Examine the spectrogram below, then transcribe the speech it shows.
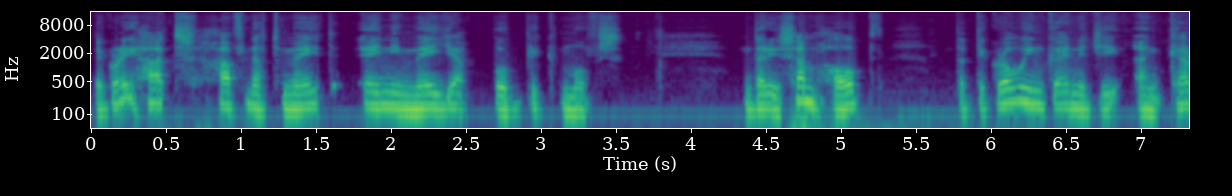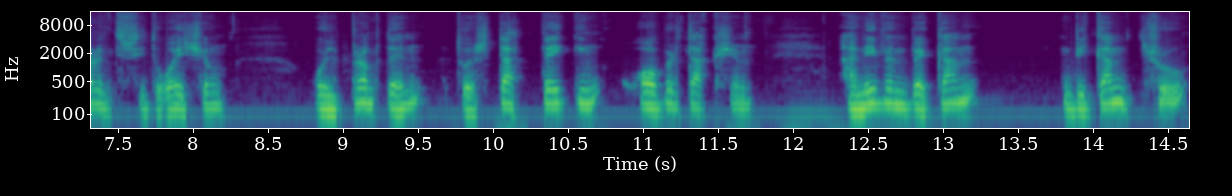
The Grey Hats have not made any major public moves. There is some hope that the growing energy and current situation will prompt them to start taking overt action and even become become true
